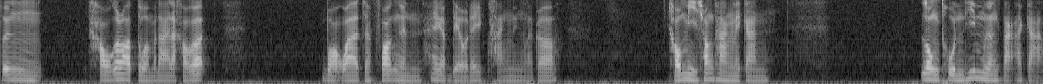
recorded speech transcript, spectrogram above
ซึ่งเขาก็รอดตัวมาได้แล้วเขาก็บอกว่าจะฟอกเงินให้กับเดลได้อีกครั้งหนึ่งแล้วก็เขามีช่องทางในการ ลงทุนที่เมืองตากอากาศ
